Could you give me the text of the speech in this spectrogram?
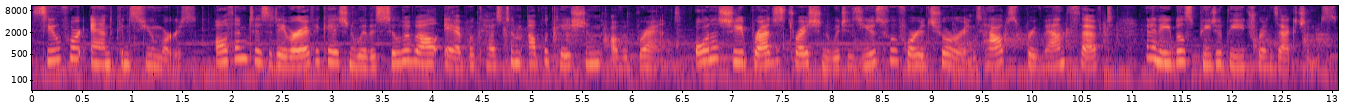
Seal for end consumers. Authenticity verification with a mobile app or custom application of a brand. Ownership registration, which is useful for insurance, helps prevent theft and enables P2P transactions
